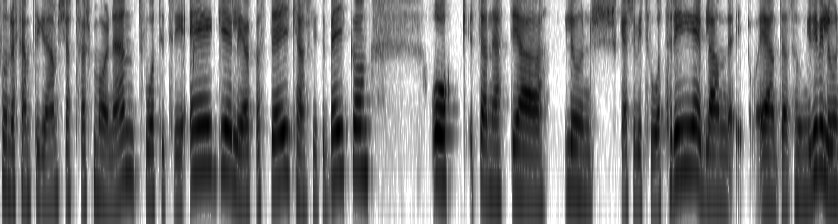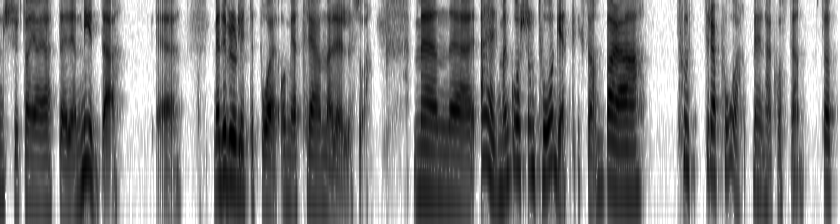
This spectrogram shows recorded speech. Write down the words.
250 gram köttfärs på morgonen, 2 till 3 ägg, leverpastej, kanske lite bacon. Och sen äter jag lunch kanske vid 2-3, ibland är jag inte ens hungrig vid lunch utan jag äter en middag. Eh, men det beror lite på om jag tränar eller så. Men eh, man går som tåget liksom. Bara puttra på med den här kosten. Så att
